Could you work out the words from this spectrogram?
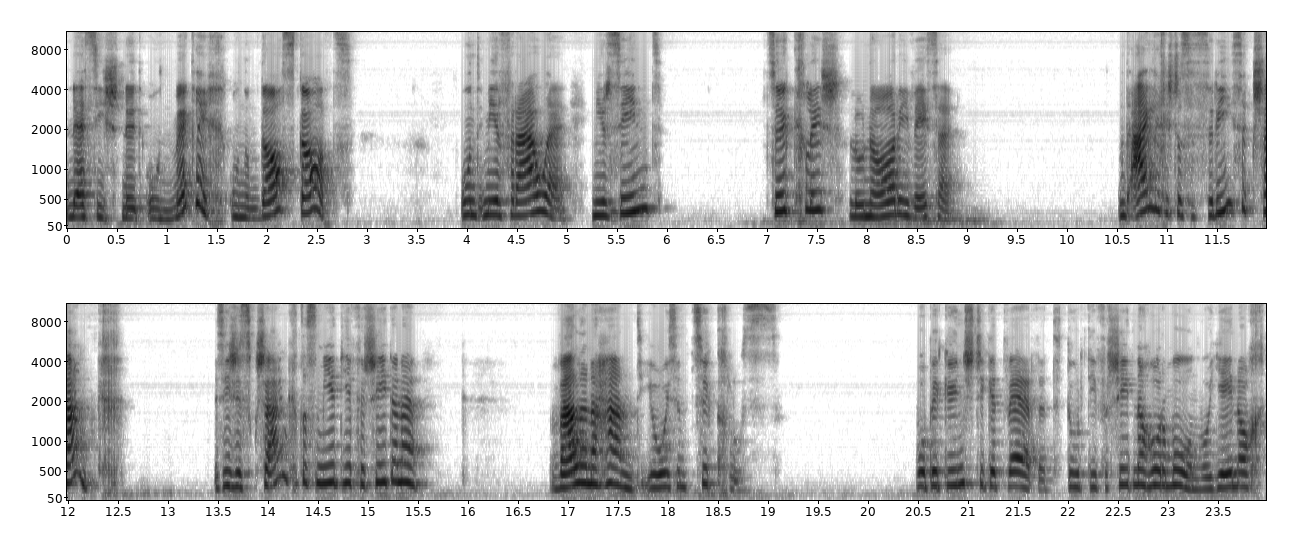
es ist nicht unmöglich. Und um das geht es. Und wir Frauen, wir sind zyklisch lunare Wesen. Und eigentlich ist das ein riesiges Geschenk. Es ist ein Geschenk, dass wir die verschiedenen Wellen haben in unserem Zyklus, wo begünstigt werden durch die verschiedenen Hormone, wo je nach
